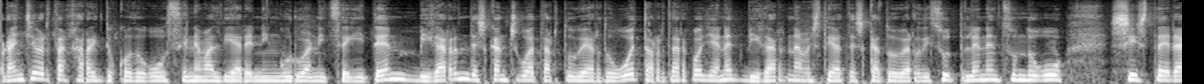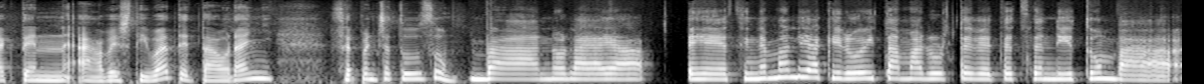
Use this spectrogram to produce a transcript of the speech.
Oraintxe bertan jarraituko dugu zinemaldiaren inguruan hitz egiten, bigarren deskantsu bat hartu behar dugu, eta horretarako janet bigarren abesti bat eskatu behar dizut. Lehen entzun dugu Sister Acten abesti bat, eta orain zer pentsatu duzu? Ba, nola, e, zinemaliak iruita mar urte betetzen ditun, ba,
